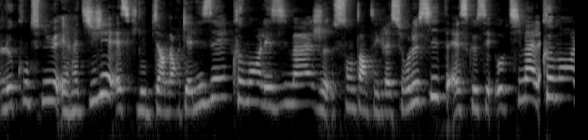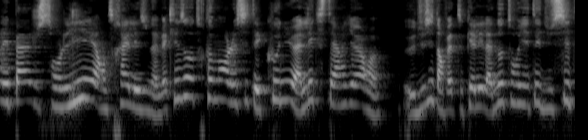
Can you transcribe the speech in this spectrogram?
le contenu est rédigé? Est-ce qu'il est bien organisé? Comment les images sont intégrées sur le site? Est-ce que c'est optimal? Comment les pages sont liées entre elles les unes avec les autres? Comment le site est connu à l'extérieur euh, du site en fait quelle est la notoriété du site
